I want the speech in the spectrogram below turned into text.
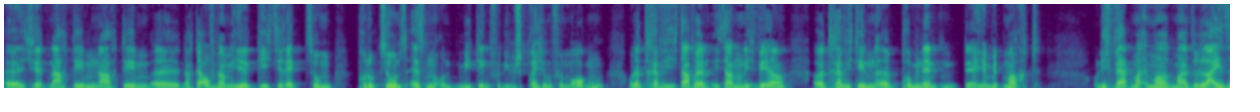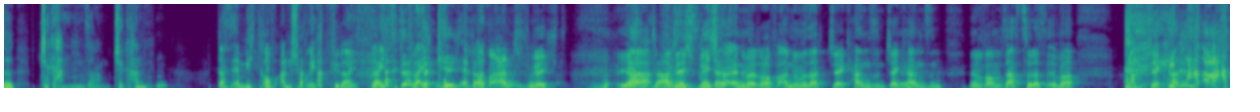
äh, ich werde nach dem, nach dem, äh, nach der Aufnahme hier, gehe ich direkt zum Produktionsessen und Meeting für die Besprechung für morgen. Und da treffe ich, ich darf ja, ich sage noch nicht wer, aber treffe ich den äh, Prominenten, der hier mitmacht. Und ich werde mal immer mal so leise Jack Hunton sagen. Jack Hunton? Dass er mich drauf anspricht, vielleicht. Vielleicht, vielleicht kennt er das. Drauf anspricht. Ja, Ja, ja das- natürlich spricht das- man immer drauf an. Wenn man sagt Jack Hansen, Jack Hansen, äh, warum sagst du das immer? Ach, Jack Hansen, ach,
